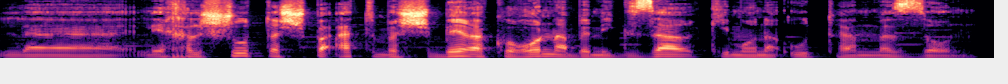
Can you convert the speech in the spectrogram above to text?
להיחלשות השפעת משבר הקורונה במגזר קמעונאות המזון.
